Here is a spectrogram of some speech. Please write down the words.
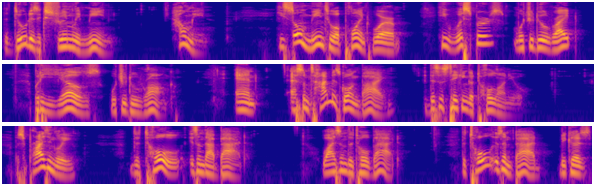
the dude is extremely mean. How mean? He's so mean to a point where he whispers what you do right, but he yells what you do wrong. And as some time is going by, this is taking a toll on you. But surprisingly, the toll isn't that bad. Why isn't the toll bad? The toll isn't bad because,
